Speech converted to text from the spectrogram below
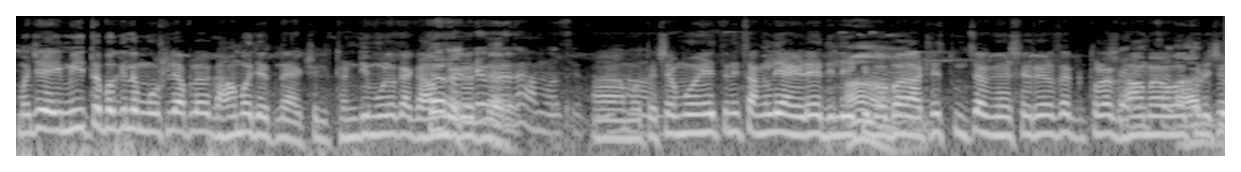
म्हणजे मी तर बघितलं मोस्टली आपल्याला घामच येत नाही ऍक्च्युली थंडीमुळे काय घाम निघत नाही. हा मग त्याच्यामुळे त्यांनी चांगली आयडिया दिली की हा. बाबा ऍटलीस्ट तुमच्या घ- शरीराचा थोडा घाम यावा थोडीशी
